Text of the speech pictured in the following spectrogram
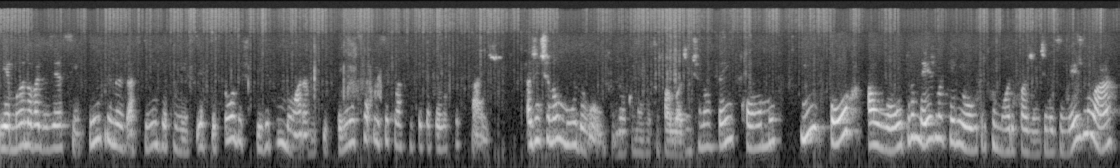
E Emmanuel vai dizer assim: cumpre-nos assim reconhecer que todo espírito mora no que pensa e se classifica pelo que faz. A gente não muda o outro, né? como você falou, a gente não tem como impor ao outro, mesmo aquele outro que mora com a gente nesse mesmo lar,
